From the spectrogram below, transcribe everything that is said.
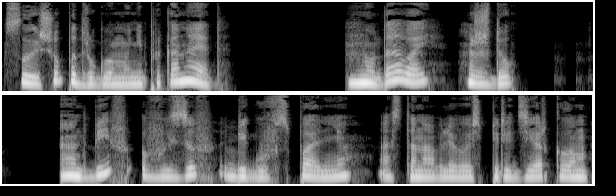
Слышу, по-другому не проканает». «Ну, давай. Жду». Отбив вызов, бегу в спальню, останавливаюсь перед зеркалом,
